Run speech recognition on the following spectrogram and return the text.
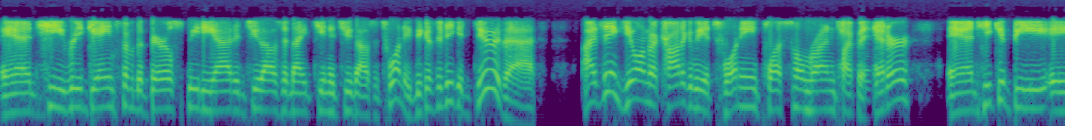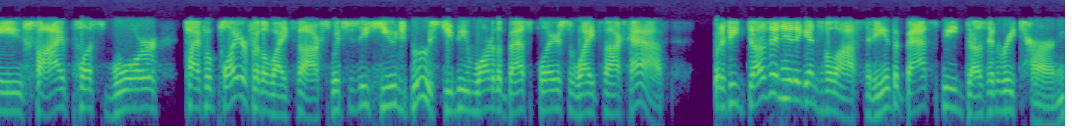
and he regained some of the barrel speed he had in 2019 and 2020. Because if he could do that, I think Yoan Moncada could be a 20 plus home run type of hitter, and he could be a five plus war type of player for the White Sox, which is a huge boost. He'd be one of the best players the White Sox have. But if he doesn't hit against velocity, if the bat speed doesn't return,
